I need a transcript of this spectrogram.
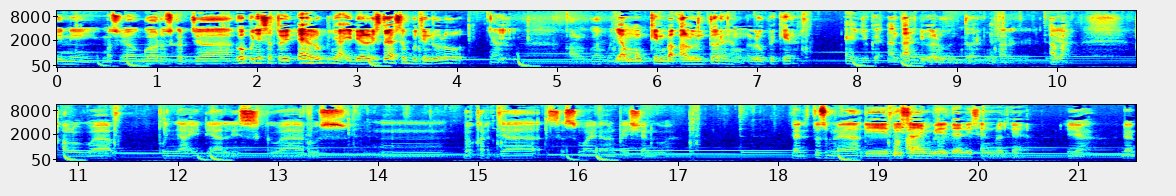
ini. Maksudnya gue harus kerja gue punya satu eh lu punya idealis dah sebutin dulu. Ya, gue punya. Yang mungkin bakal luntur yang lu pikir. Eh juga ntar juga luntur. Ntar Apa? ya, kalau gue punya idealis gue harus mm, bekerja sesuai dengan passion gue dan itu sebenarnya di desain luntur. dan desain berarti ya? Iya dan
